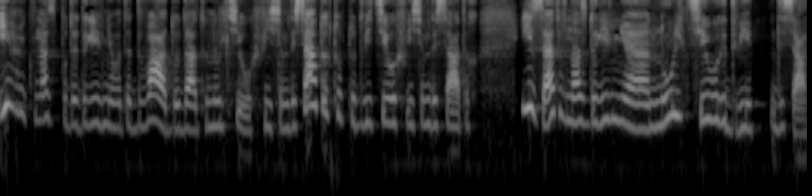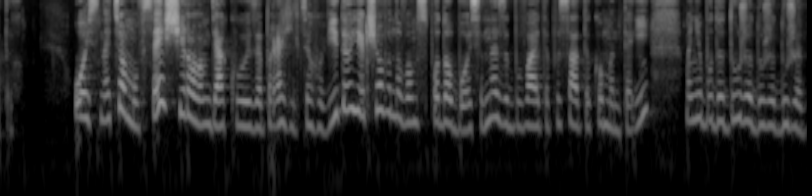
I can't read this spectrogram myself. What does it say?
Y в нас буде дорівнювати 2 додати 0,8, тобто 2,8. І Z в нас дорівнює 0,2. Ось на цьому все. Щиро вам дякую за перегляд цього відео. Якщо воно вам сподобалося, не забувайте писати коментарі. Мені буде дуже дуже дуже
